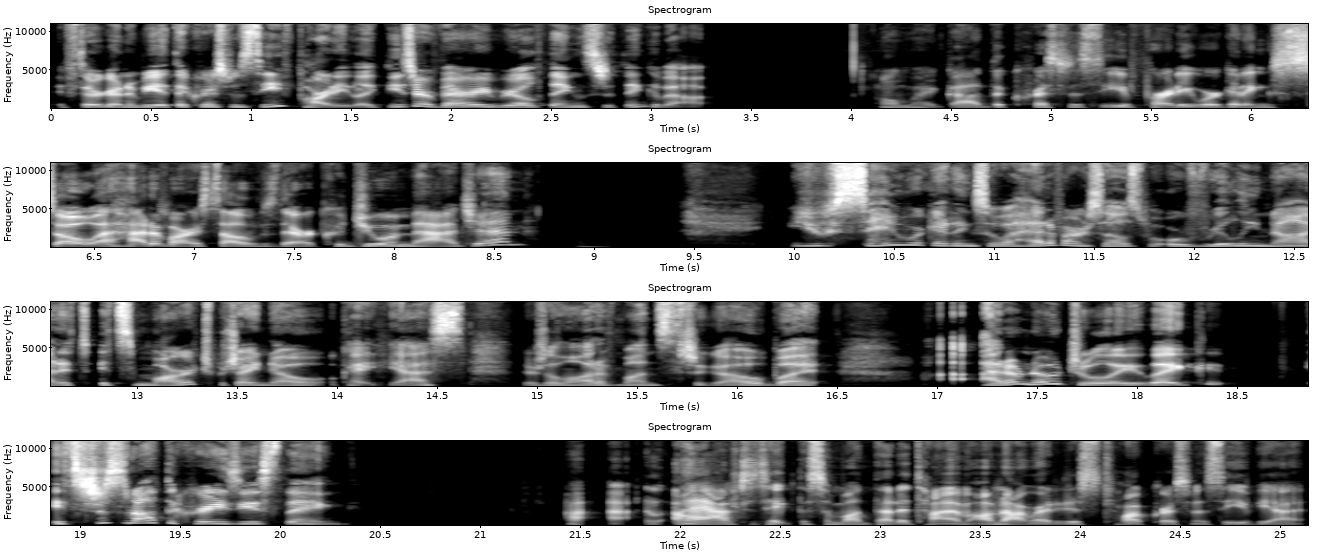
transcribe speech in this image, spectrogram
if they're going to be at the Christmas Eve party. Like these are very real things to think about. Oh my God, the Christmas Eve party. We're getting so ahead of ourselves there. Could you imagine? You say we're getting so ahead of ourselves, but we're really not. It's it's March, which I know, okay, yes, there's a lot of months to go, but I don't know, Julie. Like it's just not the craziest thing. I, I have to take this a month at a time. I'm not ready to talk Christmas Eve yet.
